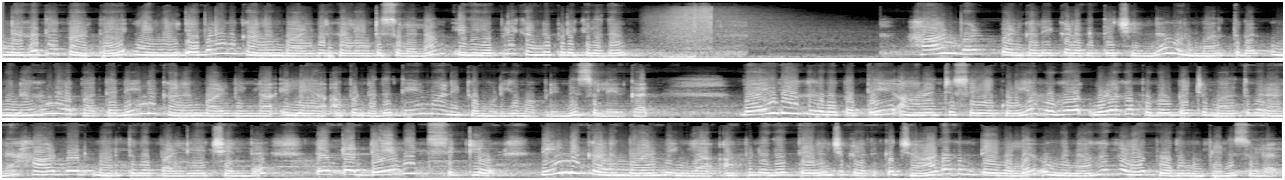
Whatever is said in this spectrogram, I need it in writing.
நகத்தை பார்த்து நீங்கள் எவ்வளவு காலம் வாழ்வீர்கள் என்று சொல்லலாம். இது எப்படி கண்டுபிடிக்கிறது? ஹார்வர்ட் பல்கலைக்கழகத்தைச் சேர்ந்த ஒரு மருத்துவர் உங்க நகங்களை பார்த்து நீண்ட காலம் வாழ்வீங்களா இல்லையா? அப்படின்றத தீர்மானிக்க முடியும் அப்படின்னு சொல்லியிருக்கார். வயதாகிறத பத்தி ஆராய்ச்சி செய்யக்கூடிய உக உலக புகழ்பெற்ற மருத்துவரான ஹார்வர்ட் மருத்துவ பள்ளியைச் சேர்ந்த டாக்டர் டேவிட் சிக்லோ நீண்ட காலம் வாழ்வீங்களா அப்படின்றத தெரிஞ்சுக்கிறதுக்கு ஜாதகம் தேவையில்ல உங்க நகங்களே போதும் அப்படின்னு சொல்கிறார்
